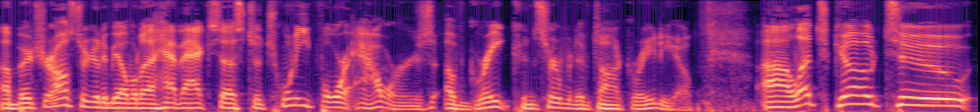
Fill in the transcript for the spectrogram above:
uh, but you're also going to be able to have access to 24 hours of great conservative talk radio. Uh, let's go to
